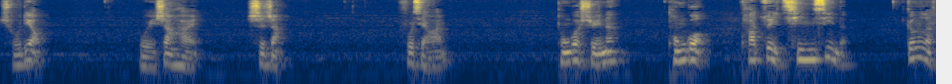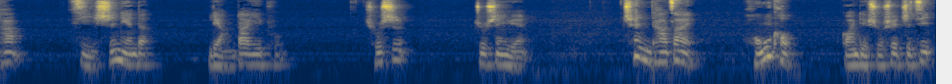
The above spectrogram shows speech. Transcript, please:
除掉伪上海市长傅小安，通过谁呢？通过他最亲信的，跟了他几十年的两大一仆厨师朱生元，趁他在。虹口官邸熟睡之际，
